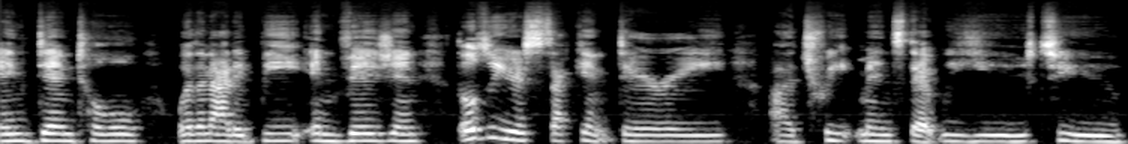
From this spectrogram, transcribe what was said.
in dental, whether or not it be in vision. Those are your secondary uh, treatments that we use to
